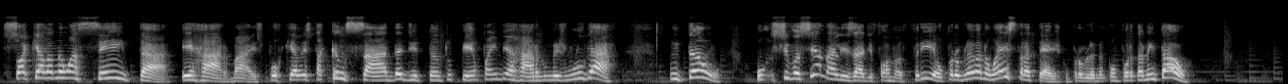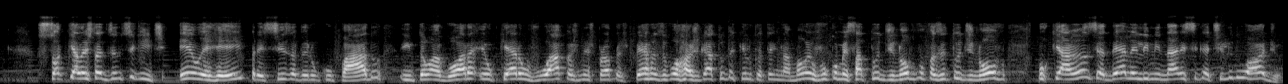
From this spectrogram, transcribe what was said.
Só que ela não aceita errar mais, porque ela está cansada de tanto tempo ainda errar no mesmo lugar. Então, se você analisar de forma fria, o problema não é estratégico, o problema é comportamental. Só que ela está dizendo o seguinte: eu errei, precisa haver um culpado, então agora eu quero voar com as minhas próprias pernas, eu vou rasgar tudo aquilo que eu tenho na mão, eu vou começar tudo de novo, vou fazer tudo de novo, porque a ânsia dela é eliminar esse gatilho do ódio.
